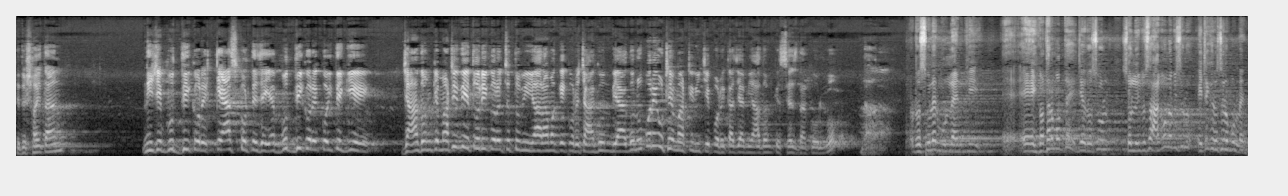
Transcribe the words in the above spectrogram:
কিন্তু শয়তান নিজে বুদ্ধি করে ক্যাশ করতে যাইয়া, বুদ্ধি করে কইতে গিয়ে যে মাটি দিয়ে তৈরি করেছ তুমি, আর আমাকে করেছ আগুন দিয়ে আগুন উপরে উঠে মাটি নিচে পড়ে, কাজে আমি আদমকে সেজদা করব না। রসুলের মূল্যায়ন কি? এই কথার মধ্যে যে রসুল চল্লিশ বছর আগুন নবী ছিল এটা কি রসুলের মূল্যায়ন।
